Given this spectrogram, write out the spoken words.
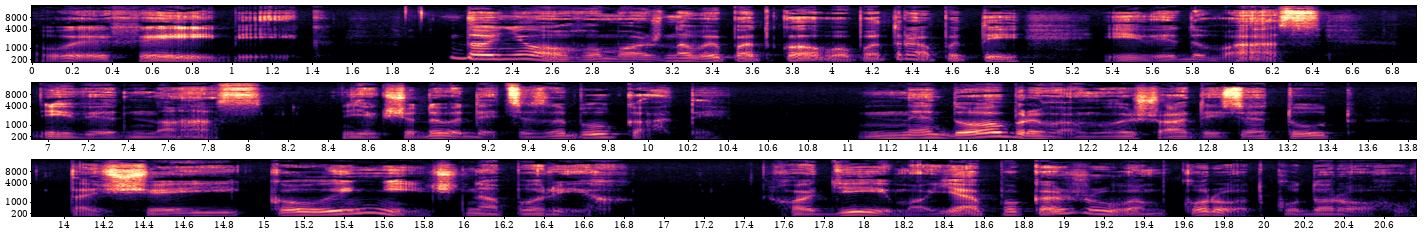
лихий бік. До нього можна випадково потрапити і від вас, і від нас, якщо доведеться заблукати. Недобре вам лишатися тут, та ще й коли ніч на поріг. Ходімо, я покажу вам коротку дорогу.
